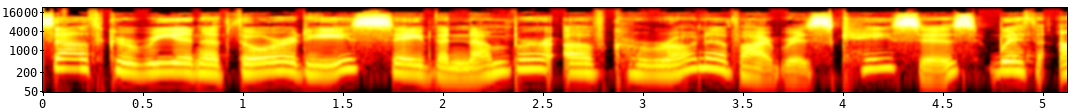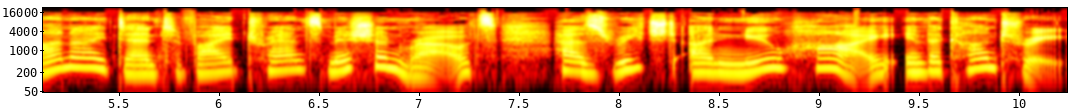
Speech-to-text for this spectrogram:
South Korean authorities say the number of coronavirus cases with unidentified transmission routes has reached a new high in the country.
